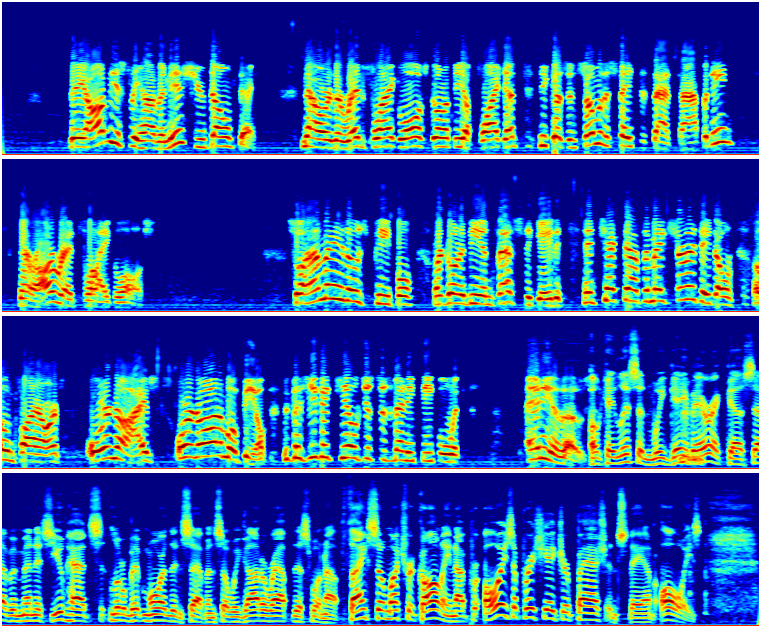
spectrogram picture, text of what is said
they obviously have an issue, don't they? Now, are the red flag laws going to be applied to them? Because in some of the states that that's happening, there are red flag laws. So, how many of those people are going to be investigated and checked out to make sure that they don't own firearms or knives or an automobile? Because you could kill just as many people with any of those. Okay, listen, we gave Eric uh, seven minutes. You've had a little bit more than seven, so we got to wrap this one up. Thanks so much for calling. I pr- always appreciate your passion, Stan. Always.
